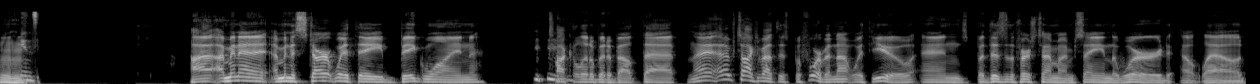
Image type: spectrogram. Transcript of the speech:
mm-hmm. in I, am gonna I'm gonna start with a big one. talk a little bit about that. I, have talked about this before, but not with you. And but this is the first time I'm saying the word out loud.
